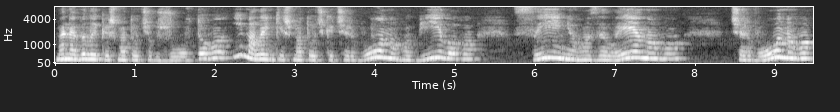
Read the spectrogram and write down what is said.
в мене великий шматочок жовтого і маленькі шматочки червоного, білого, синього, зеленого, червоного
